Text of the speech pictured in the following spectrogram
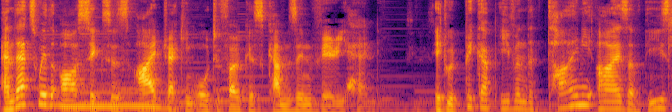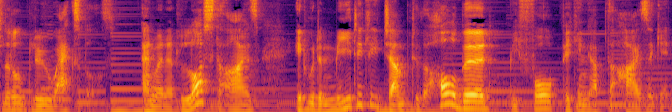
And that's where the R6's eye tracking autofocus comes in very handy. It would pick up even the tiny eyes of these little blue waxbills, and when it lost the eyes, it would immediately jump to the whole bird before picking up the eyes again.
